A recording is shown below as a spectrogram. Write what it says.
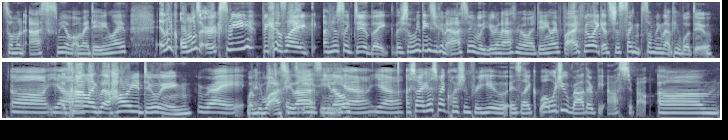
someone asks me about my dating life it like almost irks me because like i'm just like dude like there's so many things you can ask me but you're gonna ask me about my dating life but i feel like it's just like something that people do Uh, yeah. it's kind of like the how are you doing right. when people ask you It's that easy. you know Yeah, yeah. So I guess my question for you is like, what would you rather be asked about? um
